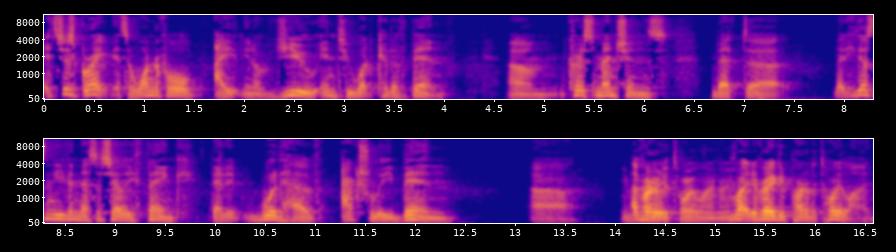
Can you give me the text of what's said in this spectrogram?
it's just great. It's a wonderful, I you know, view into what could have been. Um, Chris mentions that uh, that he doesn't even necessarily think that it would have actually been uh, a part very- of the toy line, right? Right, a very good part of a toy line.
